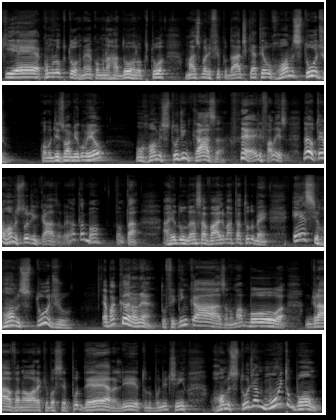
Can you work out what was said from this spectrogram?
que é, como locutor, né? como narrador, locutor, mais uma dificuldade que é ter o home studio. Como diz um amigo meu, um home studio em casa. É, ele fala isso. Não, eu tenho um home studio em casa. ah, tá bom, então tá. A redundância vale, mas tá tudo bem. Esse home studio é bacana, né? Tu fica em casa, numa boa, grava na hora que você puder ali, tudo bonitinho. Home studio é muito bom.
